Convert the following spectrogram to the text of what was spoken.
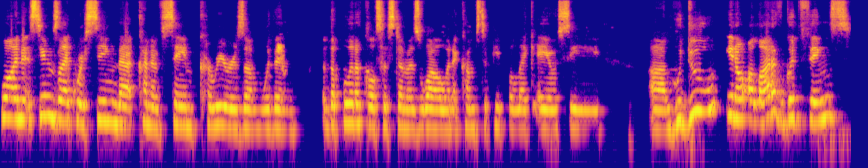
Well, and it seems like we're seeing that kind of same careerism within the political system as well when it comes to people like AOC, um, who do, you know, a lot of good things,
